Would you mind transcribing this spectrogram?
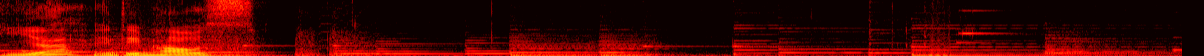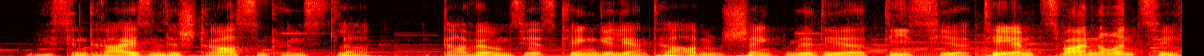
hier in dem Haus? Wir sind reisende Straßenkünstler. Da wir uns jetzt kennengelernt haben, schenken wir dir dies hier. TM92.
